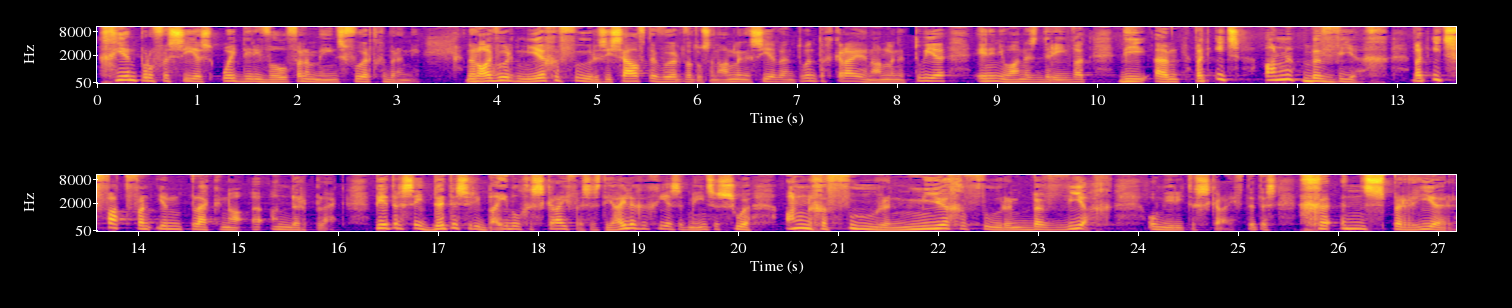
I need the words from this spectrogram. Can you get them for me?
"Geen profesie is ooit deur die wil van 'n mens voortgebring nie." Nou daai woord meegevoer is dieselfde woord wat ons in Handelinge 27 kry en Handelinge 2 en in Johannes 3 wat die ehm um, wat iets aanbeweeg, wat iets vat van een plek na 'n ander plek. Petrus sê dit is hoe die Bybel geskryf is. Is die Heilige Gees het mense so aangevoer en meegevoer en beweeg om hierdie te skryf. Dit is geïnspireer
